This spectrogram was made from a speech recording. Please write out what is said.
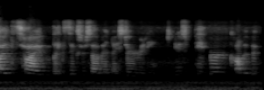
at the time, like six or seven, I started reading newspaper comic book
